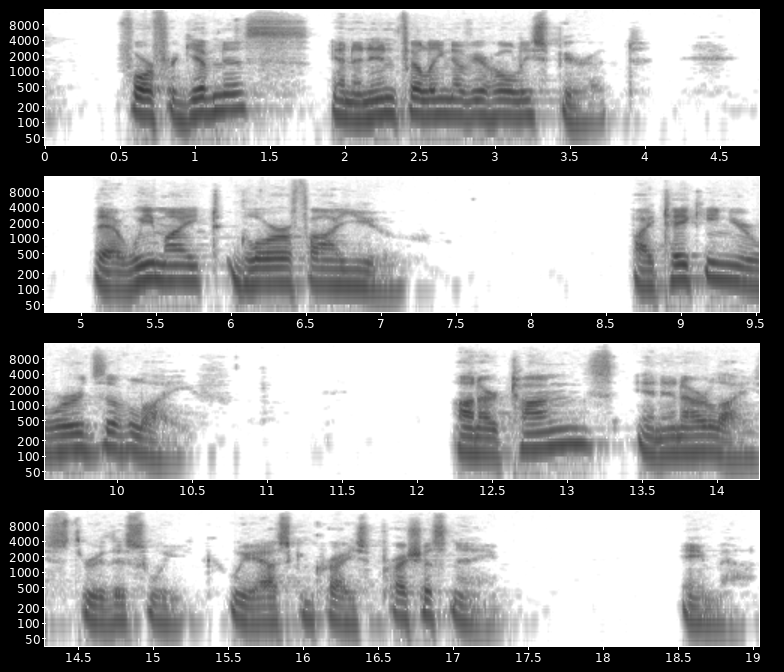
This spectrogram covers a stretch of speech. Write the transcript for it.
for forgiveness and an infilling of your Holy Spirit that we might glorify you by taking your words of life on our tongues and in our lives through this week. We ask in Christ's precious name. Amen.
